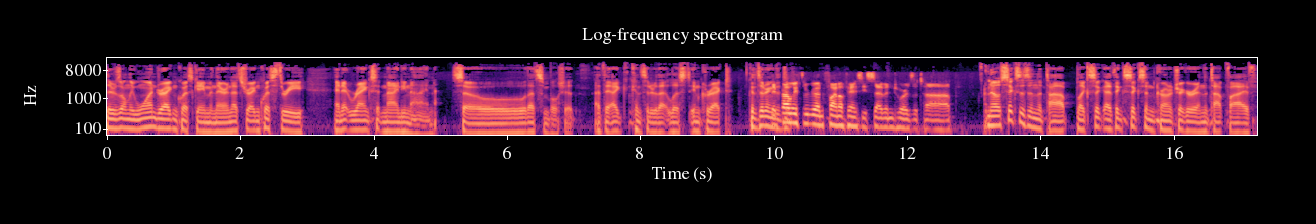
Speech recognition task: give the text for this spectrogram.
there's only one Dragon Quest game in there, and that's Dragon Quest three, and it ranks at 99. So that's some bullshit. I think I consider that list incorrect. Considering they probably threw in Final Fantasy VII towards the top. No six is in the top, like six, I think six and Chrono Trigger are in the top five.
